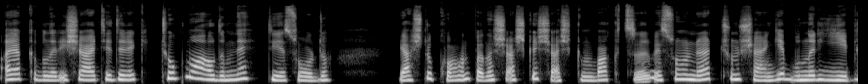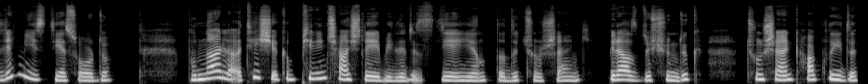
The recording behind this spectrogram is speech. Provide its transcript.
ayakkabıları işaret ederek çok mu aldım ne diye sordu. Yaşlı Kuan bana şaşkın şaşkın baktı ve sonra Chunsheng'e bunları yiyebilir miyiz diye sordu. Bunlarla ateş yakıp pirinç haşlayabiliriz diye yanıtladı Chunsheng. Biraz düşündük. Chunsheng haklıydı.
